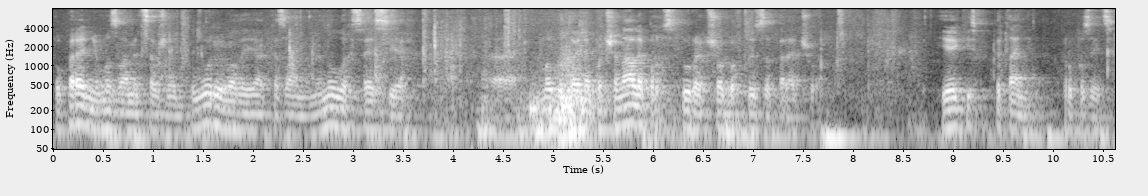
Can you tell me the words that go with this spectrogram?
Попередньо ми з вами це вже обговорювали, я казав на минулих сесіях. Е, Ми б то й не починали процедуру, якщо б хтось заперечував. Є якісь питання, пропозиції?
